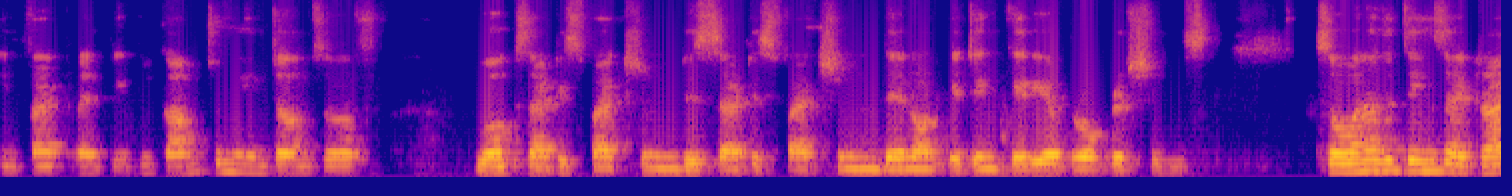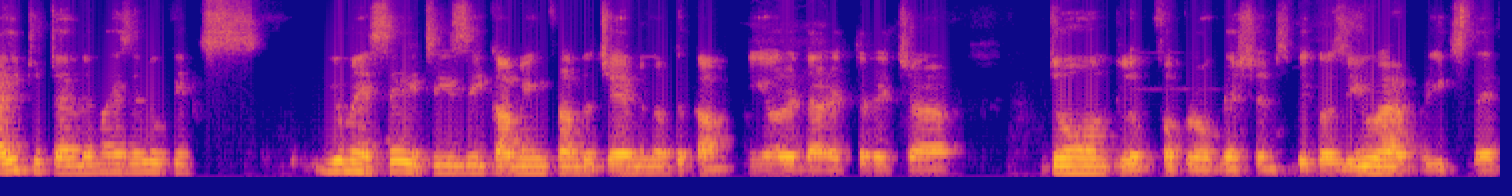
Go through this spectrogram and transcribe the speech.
In fact, when people come to me in terms of work satisfaction, dissatisfaction, they're not getting career progressions. So one of the things I try to tell them, I say, look, it's you may say it's easy coming from the chairman of the company or a director HR don't look for progressions because you have reached there.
